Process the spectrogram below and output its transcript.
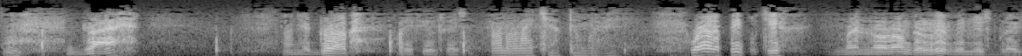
Hmm. Dry. On your grub. How do you feel, Tracy? I'm all right, Chuck. Don't worry. Where are the people, Chief? Men no longer live in this place.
